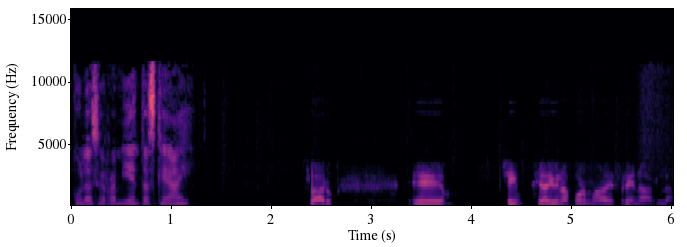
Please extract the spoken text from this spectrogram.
con las herramientas que hay. Claro. Eh, sí, sí hay una forma de frenarla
